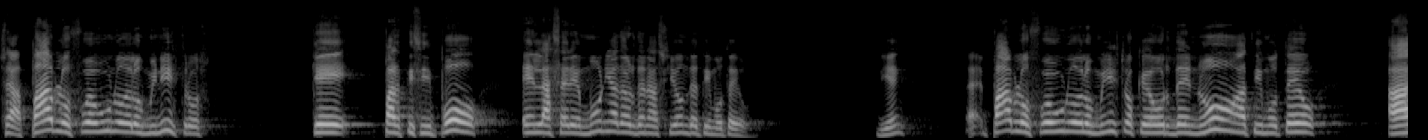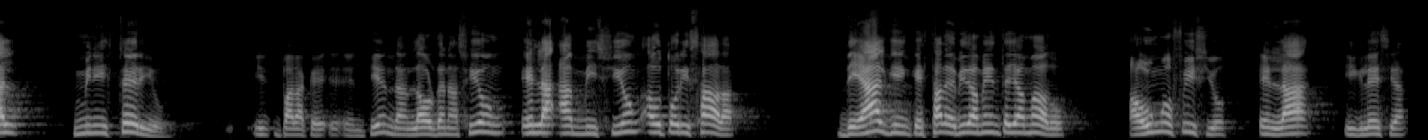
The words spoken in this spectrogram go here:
O sea, Pablo fue uno de los ministros que participó en la ceremonia de ordenación de Timoteo. Bien, eh, Pablo fue uno de los ministros que ordenó a Timoteo al ministerio. Y para que entiendan, la ordenación es la admisión autorizada de alguien que está debidamente llamado a un oficio en la iglesia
